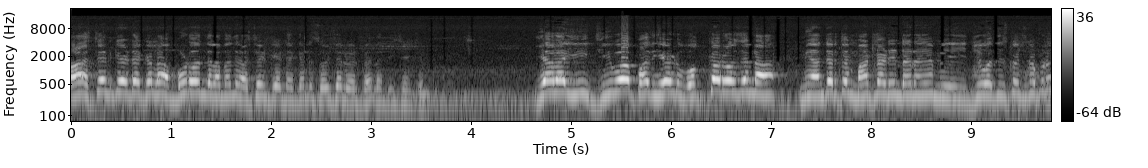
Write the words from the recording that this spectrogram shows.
ఆ అసిస్టెంట్ కేర్ టేకర్లో మూడు వందల మంది అసిస్టెంట్ కేర్ టేకర్లు సోషల్ వెల్ఫేర్లో తీసేసింది ఇలా ఈ జీవో పదిహేడు ఒక్క రోజన్న మీ అందరితో మాట్లాడిండానయ్యా మీ జీవో తీసుకొచ్చినప్పుడు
